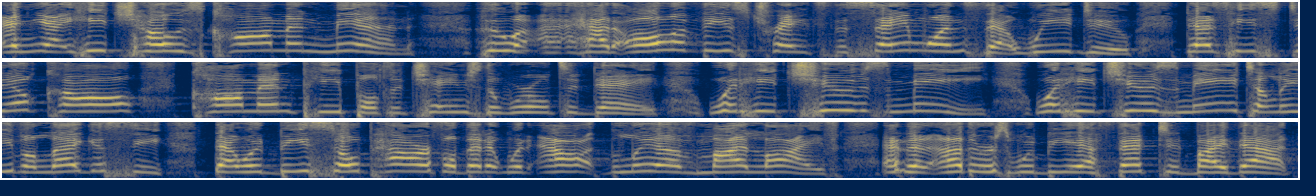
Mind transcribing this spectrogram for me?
And yet, he chose common men who had all of these traits, the same ones that we do. Does he still call common people to change the world today? Would he choose me? Would he choose me to leave a legacy that would be so powerful that it would outlive my life and that others would be affected by that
